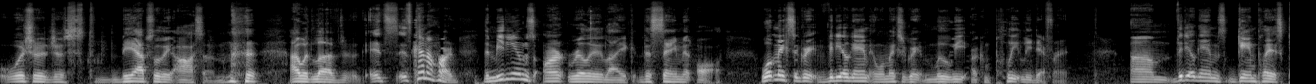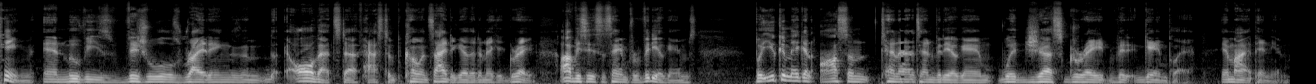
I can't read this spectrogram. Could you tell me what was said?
which would just be absolutely awesome i would love it's it's kind of hard the mediums aren't really like the same at all what makes a great video game and what makes a great movie are completely different um, video games gameplay is king and movies visuals writings and all that stuff has to coincide together to make it great obviously it's the same for video games but you can make an awesome 10 out of 10 video game with just great vi- gameplay in my opinion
